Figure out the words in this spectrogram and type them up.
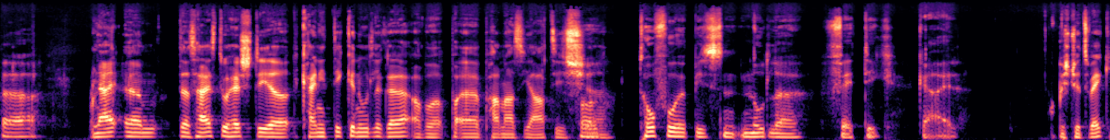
äh, Nein, ähm, das heißt, du hast dir keine dicken Nudeln gegeben, aber äh, panasiatisch. Äh, voll. Tofu, etwas Nudeln, fettig, geil. bist du jetzt weg?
